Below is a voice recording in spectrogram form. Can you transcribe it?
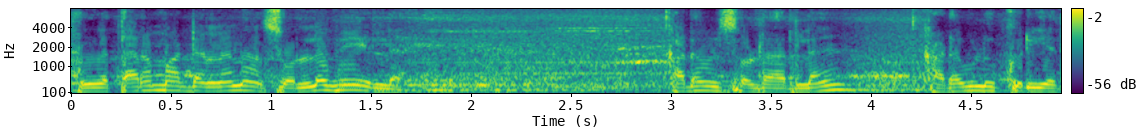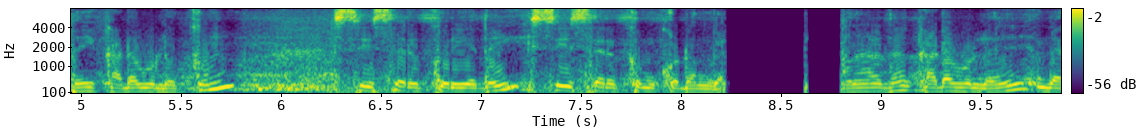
நாங்கள் தரமாட்டோம்ல நான் சொல்லவே இல்லை. கடவுள் சொல்கிறார்ல கடவுளுக்குரியதை கடவுளுக்கும் சீசருக்குரியதை சீசருக்கும் கொடுங்கள். அதனால தான் கடவுள் இந்த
